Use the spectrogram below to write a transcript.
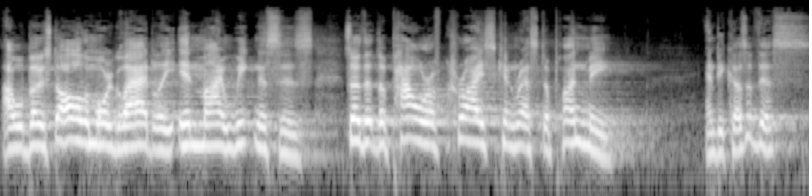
I will boast all the more gladly in my weaknesses, so that the power of Christ can rest upon me. And because of this,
